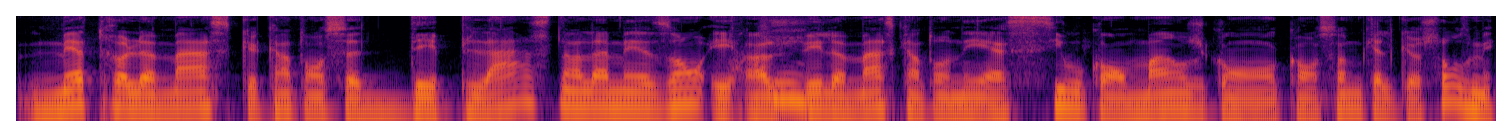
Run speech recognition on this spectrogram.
mettre le masque quand on se déplace dans la maison et enlever le masque quand on est assis ou qu'on mange, qu'on consomme quelque chose. Mais,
